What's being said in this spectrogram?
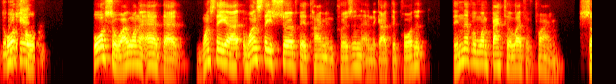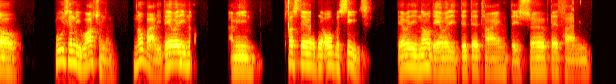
Nobody also, also, I want to add that once they uh, once they served their time in prison and they got deported, they never went back to a life of crime. So who's going to be watching them? Nobody. They already know. I mean, plus they're they're overseas. They already know they already did their time. They served their time.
